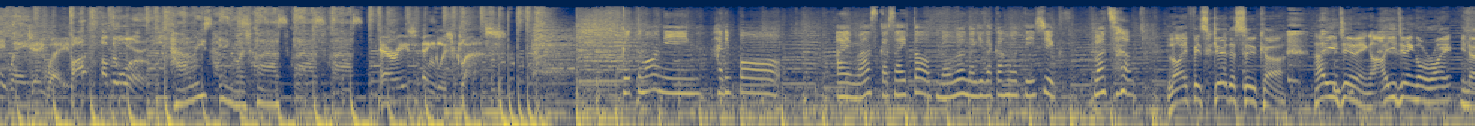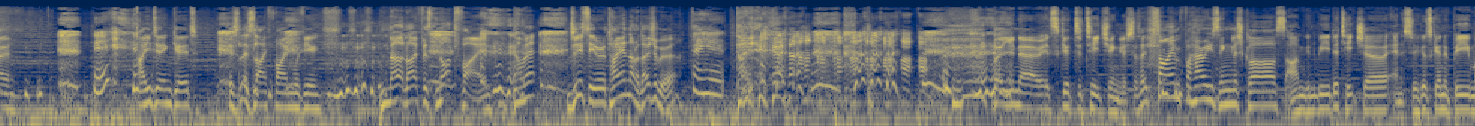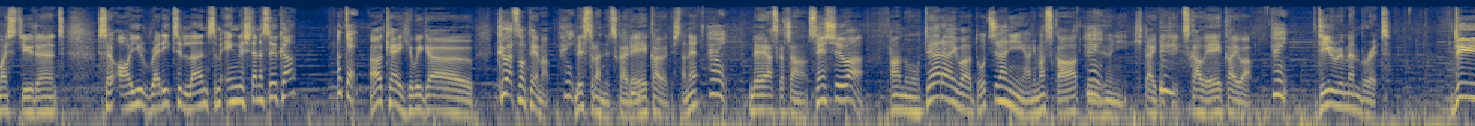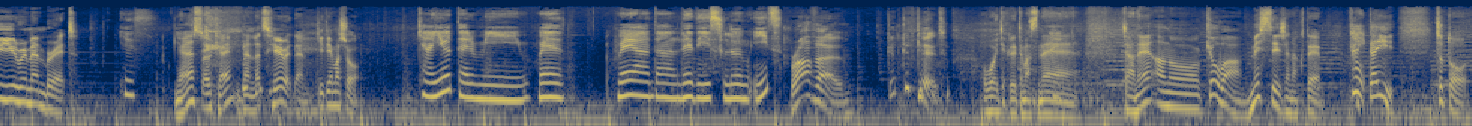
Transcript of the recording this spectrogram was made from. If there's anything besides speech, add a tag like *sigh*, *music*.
J-Wave. J-Wave. Pop of the world. Harry's English class. class, class. Harry's English class. Good morning, Haripo. I'm Asuka Saito from Nogi Zaka 46. What's up? Life is good, Asuka. How are you doing? Are you doing all right? You know, *laughs* え are you doing good? Is, is life fine with you? *laughs* No, life is not fine. ダメ人生いろいろ大変なの大丈夫大変大変 But you know, it's good to teach English. So it's time for Harry's English class. I'm going to be the teacher and Asuka's going to be my student. So are you ready to learn some English then, Asuka? OK Okay, here we go. 9月のテーマ、はいレストランで使える英会話でしたね。はいで、アスカちゃん、先週は、あの、お手洗いはどちらにありますかっていうふうに聞きたいとき、使う英会話。はい Do you remember it? Do you remember it? Yes Yes? Okay. Then let's hear it then. 聞いてみましょ Can you tell me where where the ladies room is? う。Bravo! Good, good, good. 覚えてくれてますね。じゃあね、あの、今日はメッセージじゃなくて、はい。一回、ちょっと、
